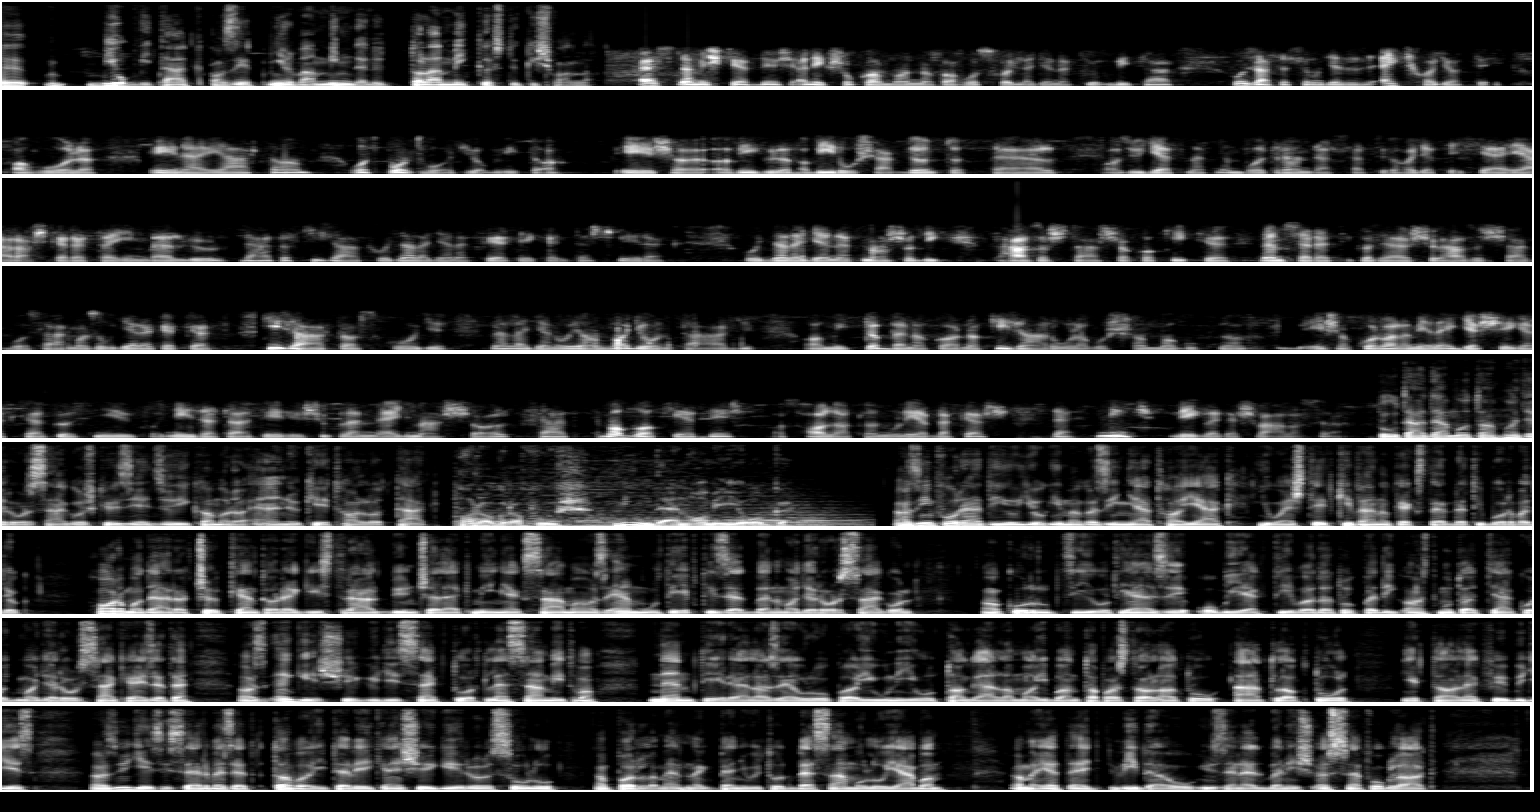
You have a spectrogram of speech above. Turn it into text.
jogviták azért nyilván mindenütt, talán még köztük is vannak. Ez nem is kérdés, elég sokan vannak ahhoz, hogy legyenek jogviták. Hozzáteszem, hogy ez az egy hagyaték, ahol én eljártam, ott pont volt jogvita, és a, a végül a bíróság döntött el az ügyet, mert nem volt rendezhető a hagyatéki eljárás keretein belül, de hát ez kizárt, hogy ne legyenek féltékeny testvérek, hogy ne legyenek második házastársak, akik eh, nem szeretik az első házasságból származó gyerekeket. Kizárt az, hogy ne legyen olyan vagyontárgy, amit többen akarnak kizárólagosan maguknak, és akkor valamilyen egyességet kell kötniük, vagy nézeteltérésük lenne egymással. Tehát maga a kérdés az hallatlanul érdekes, de nincs végleges válasz rá. Tóth Ádámot a Magyarországos Közjegyzői Kamara elnökét hallották. Paragrafus. Minden, ami jog. Az Inforádió jogi magazinját hallják. Jó estét kívánok, Exterde Tibor vagyok. Harmadára csökkent a regisztrált bűncselekmények száma az elmúlt évtizedben Magyarországon. A korrupciót jelző objektív adatok pedig azt mutatják, hogy Magyarország helyzete az egészségügyi szektort leszámítva nem tér el az Európai Unió tagállamaiban tapasztalható átlagtól, írta a legfőbb ügyész az ügyészi szervezet tavalyi tevékenységéről szóló a parlamentnek benyújtott beszámolójában, amelyet egy videó üzenetben is összefoglalt.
